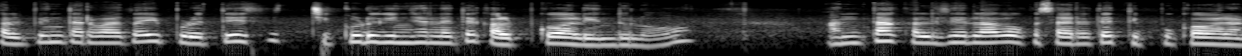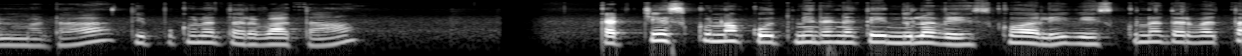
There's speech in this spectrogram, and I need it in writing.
కలిపిన తర్వాత ఇప్పుడు చిక్కుడు గింజలను అయితే కలుపుకోవాలి ఇందులో. అంతా కలిసేలాగా ఒకసారి అయితే తిప్పుకోవాలన్నమాట. తిప్పుకున్న తర్వాత కట్ చేసుకున్న కొత్తిమీరని అయితే ఇందులో వేసుకోవాలి. వేసుకున్న తర్వాత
